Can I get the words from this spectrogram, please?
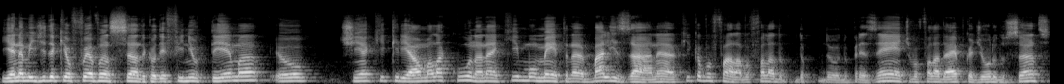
E aí na medida que eu fui avançando, que eu defini o tema, eu tinha que criar uma lacuna, né? Que momento, né? Balizar, né? O que, que eu vou falar? Vou falar do, do, do presente, vou falar da época de ouro do Santos.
